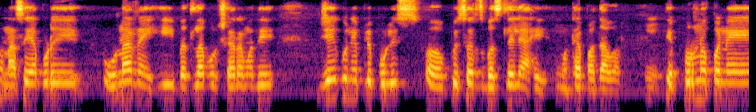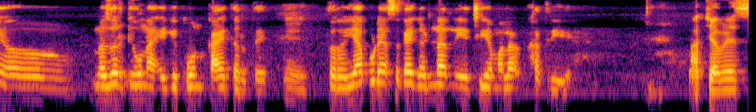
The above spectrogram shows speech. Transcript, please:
पण असं यापुढे होणार नाही ही बदलापूर शहरामध्ये जे कोणी आपले पोलीस ऑफिसर्स बसलेले आहे मोठ्या पदावर. ते पूर्णपणे नजर ठेवून आहे की कोण काय करतंय. तर यापुढे असं काही घडणार नाही याची आम्हाला खात्री आहे मागच्या वेळेस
